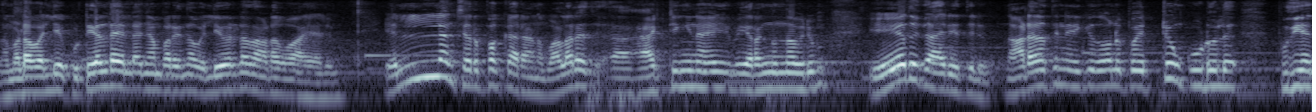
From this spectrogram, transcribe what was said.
നമ്മുടെ വലിയ കുട്ടികളുടെ എല്ലാം ഞാൻ പറയുന്ന വലിയവരുടെ നാടകമായാലും എല്ലാം ചെറുപ്പക്കാരാണ്. വളരെ ആക്ടിങ്ങിനായി ഇറങ്ങുന്നവരും ഏത് കാര്യത്തിലും. നാടകത്തിന് എനിക്ക് തോന്നുന്നു ഇപ്പോൾ ഏറ്റവും കൂടുതൽ പുതിയ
